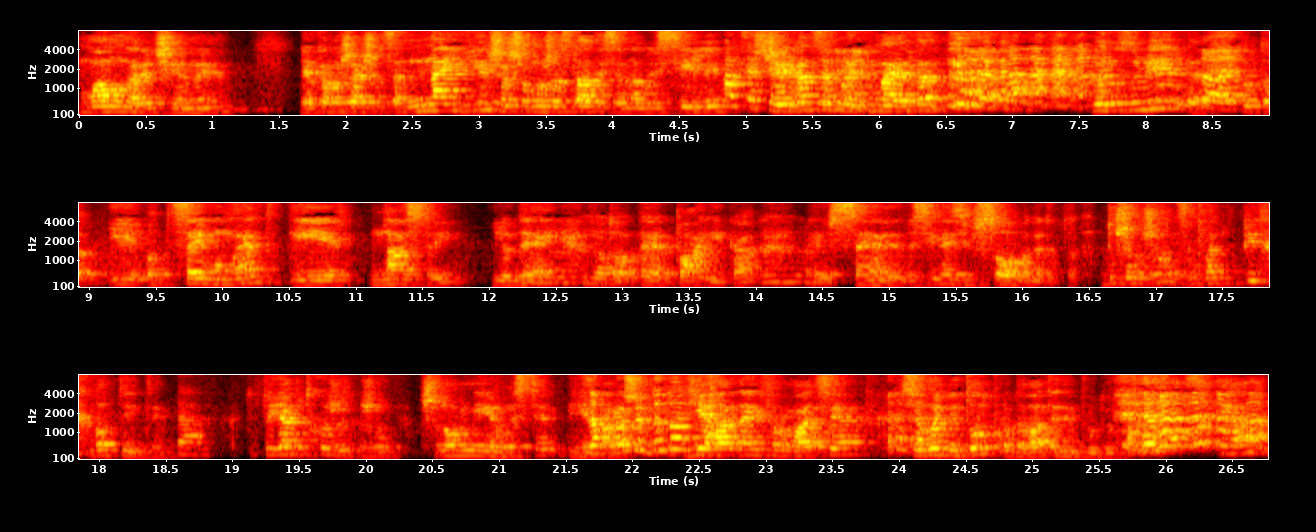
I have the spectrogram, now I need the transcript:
маму нареченої, яка вважає, що це найгірше, що може статися на весіллі. А це Що яка це прикмета? Ви розумієте? Тобто, і от цей момент, і настрій людей, Ну. тобто е, паніка, е, все весілля зіпсоване. Тобто дуже важливо цей момент підхватити. Так. Тобто я підходжу і кажу, шановні гості, є, гар- Запрошую до є гарна інформація. Сьогодні торт продавати не буду. Я, ну.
